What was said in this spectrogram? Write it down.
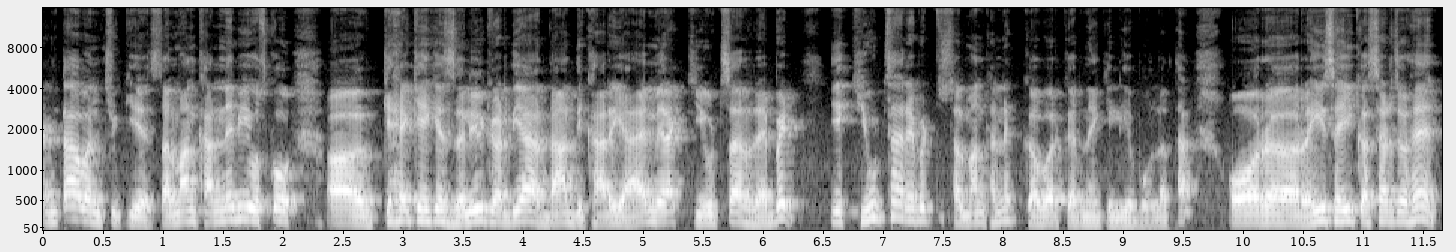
घंटा बन चुकी है। सलमान खान ने भी उसको आ, कह कह के जलील कर दिया दांत दिखा रही है। मेरा क्यूट सा रेबिट ये क्यूट सा रेबिट तो सलमान खान ने कवर करने के लिए बोला था। और रही सही कसर जो है,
